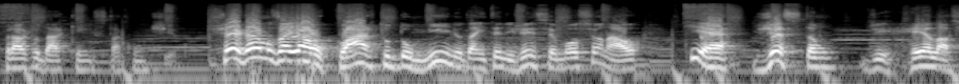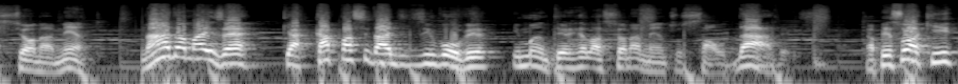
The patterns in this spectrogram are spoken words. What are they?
para ajudar quem está contigo. Chegamos aí ao quarto domínio da inteligência emocional, que é gestão de relacionamento. Nada mais é que a capacidade de desenvolver e manter relacionamentos saudáveis. A pessoa aqui,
